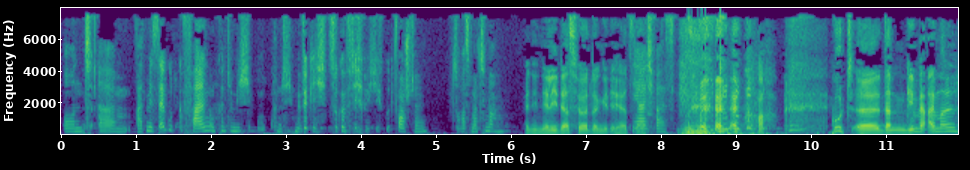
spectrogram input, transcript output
und ähm, hat mir sehr gut gefallen und könnte mich, könnte ich mir wirklich zukünftig richtig gut vorstellen, sowas mal zu machen. Wenn die Nelly das hört, dann geht ihr Herz Ja, auf. ich weiß. Gut, äh, dann gehen wir einmal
